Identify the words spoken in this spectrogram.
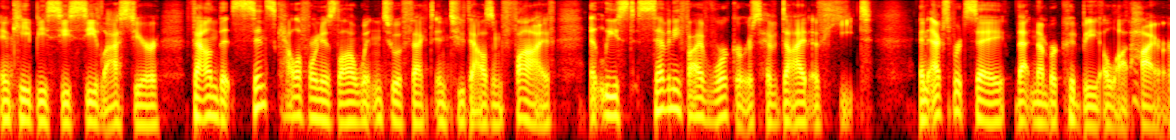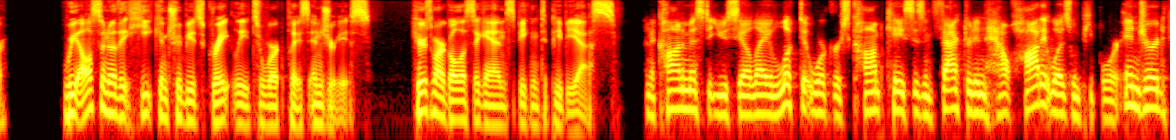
and KPCC last year found that since California's law went into effect in 2005, at least 75 workers have died of heat. And experts say that number could be a lot higher. We also know that heat contributes greatly to workplace injuries. Here's Margolis again speaking to PBS. An economist at UCLA looked at workers' comp cases and factored in how hot it was when people were injured.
